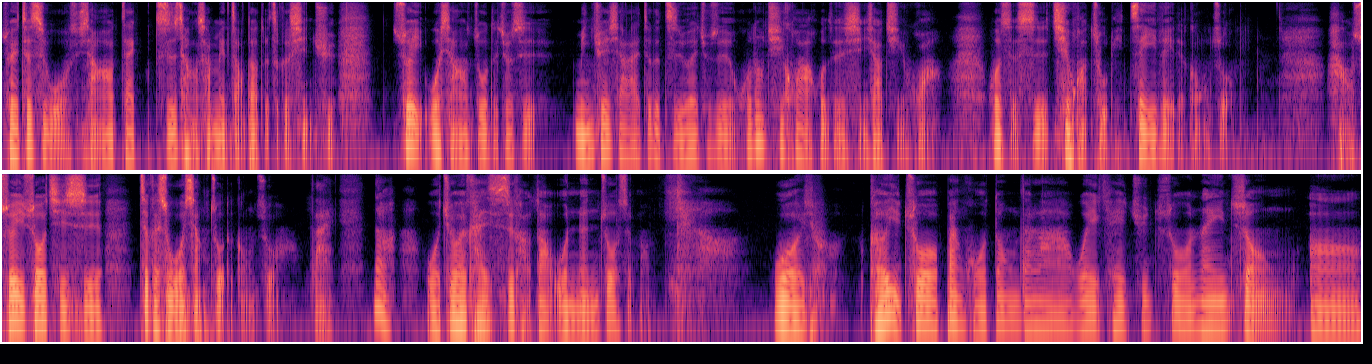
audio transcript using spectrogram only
所以这是我想要在职场上面找到的这个兴趣。所以我想要做的就是明确下来，这个职位就是活动计划，或者是行销计划，或者是计划助理这一类的工作。好，所以说其实这个是我想做的工作。来，那。我就会开始思考到我能做什么，我可以做办活动的啦，我也可以去做那一种呃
